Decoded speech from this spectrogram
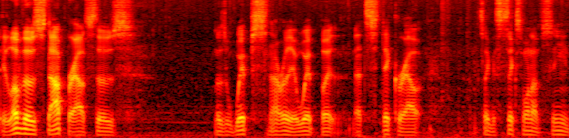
They love those stop routes, those those whips. Not really a whip, but that stick route. It's like the sixth one I've seen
